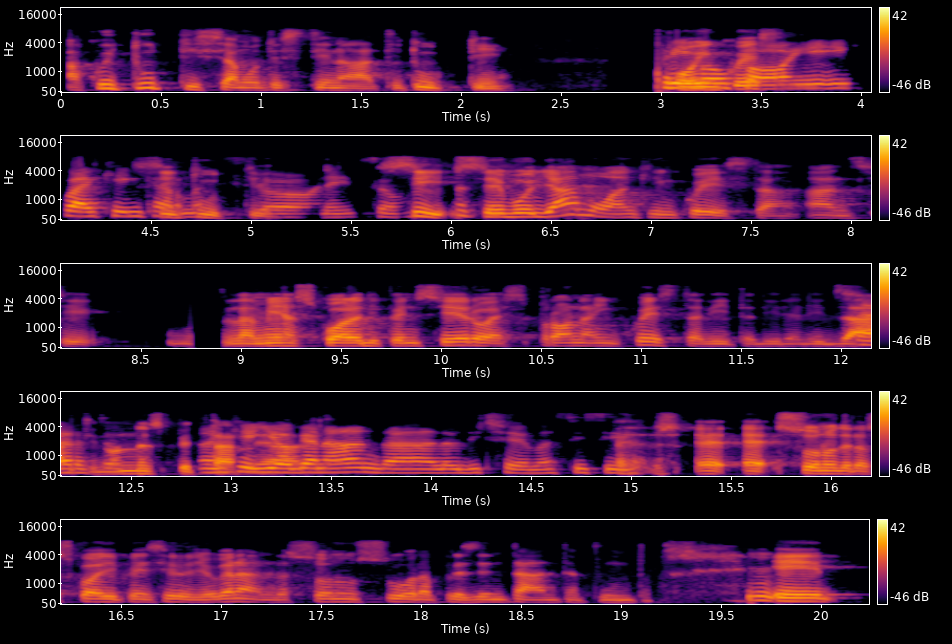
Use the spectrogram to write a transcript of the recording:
a cui tutti siamo destinati, tutti. Prima o, in o quest... poi in qualche incarnazione. Sì, sì, se vogliamo anche in questa, anzi la mia scuola di pensiero è sprona in questa vita di realizzarti, certo. non aspettarne Anche Yogananda lo diceva, sì sì. Eh, eh, eh, sono della scuola di pensiero di Yogananda, sono un suo rappresentante appunto. Mm. E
